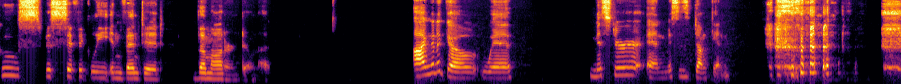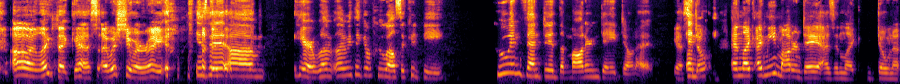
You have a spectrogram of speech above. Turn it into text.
who specifically invented the modern donut? I'm going to go with Mr. and Mrs. Duncan. oh, I like that guess. I wish you were right. Is it, um, here, let, let me think of who else it could be. Who invented the modern day donut? yes, and- don't and like I mean modern day as in like donut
